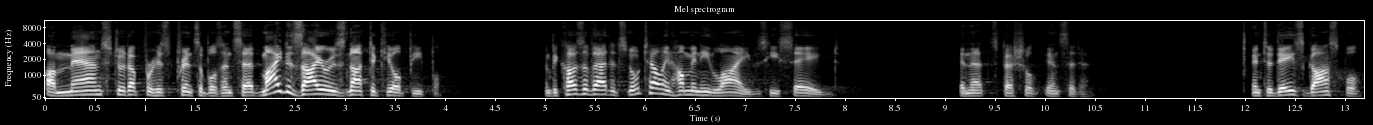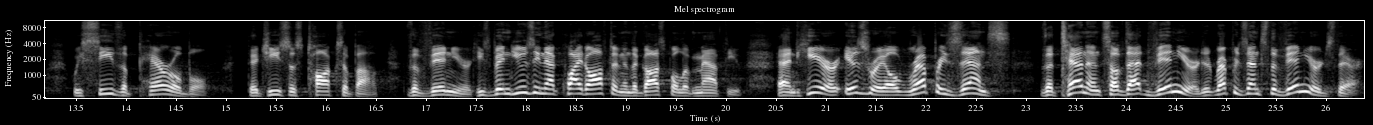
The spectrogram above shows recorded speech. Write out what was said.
a man stood up for his principles and said, My desire is not to kill people. And because of that, it's no telling how many lives he saved in that special incident. In today's gospel, we see the parable that Jesus talks about, the vineyard. He's been using that quite often in the Gospel of Matthew. And here, Israel represents the tenants of that vineyard. It represents the vineyards there.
